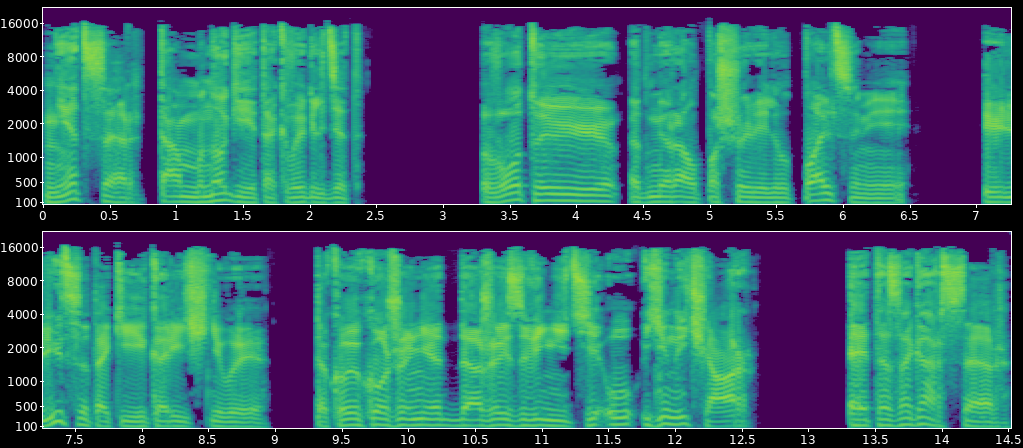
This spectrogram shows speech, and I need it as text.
«Нет, сэр, там многие так выглядят». «Вот и...» — адмирал пошевелил пальцами. «И лица такие коричневые. Такой кожи нет даже, извините, у янычар». «Это загар, сэр».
